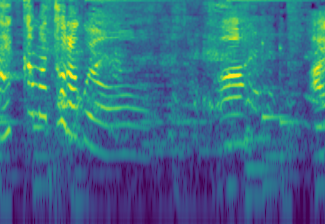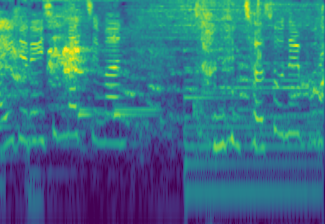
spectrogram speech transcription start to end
새카맣더라고요. 아, 아이들은 신났지만 저는 저 손을 보는 게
